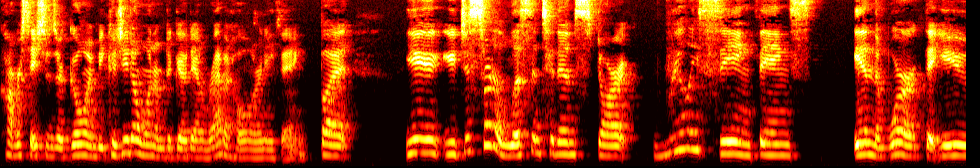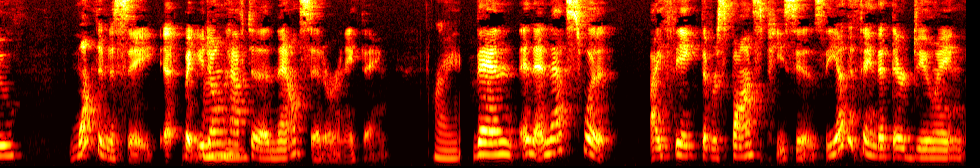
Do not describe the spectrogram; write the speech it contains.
conversations are going because you don't want them to go down a rabbit hole or anything. But you you just sort of listen to them start really seeing things in the work that you want them to see, eh, but you don't mm-hmm. have to announce it or anything. Right. Then, and, and that's what I think the response piece is. The other thing that they're doing,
